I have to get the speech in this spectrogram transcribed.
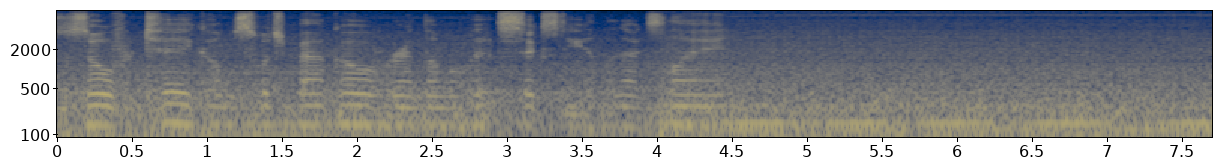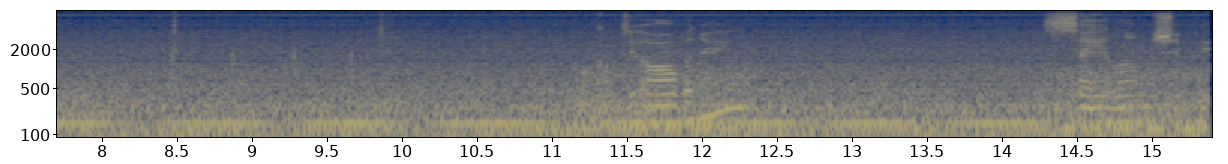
Just overtake him, switch back over, and then we'll hit 60 in the next lane. Welcome to Albany. Salem should be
